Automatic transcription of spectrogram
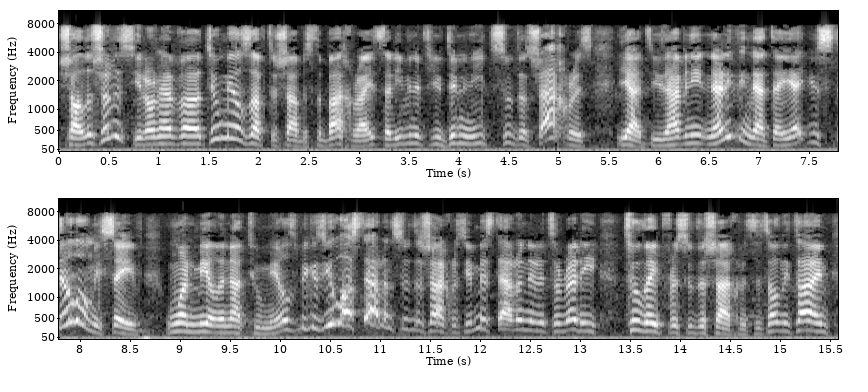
shalosh You don't have uh, two meals left to Shabbos. The Bach writes that even if you didn't eat suda shachris yet, you haven't eaten anything that day yet, you still only save one meal and not two meals because you lost out on suda shachris. You missed out on it. It's already too late for suda shachris. It's only time time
